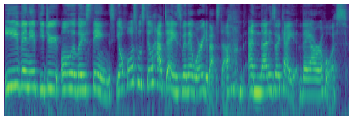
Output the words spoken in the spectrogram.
even if you do all of those things, your horse will still have days where they're worried about stuff, and that is okay. They are a horse.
